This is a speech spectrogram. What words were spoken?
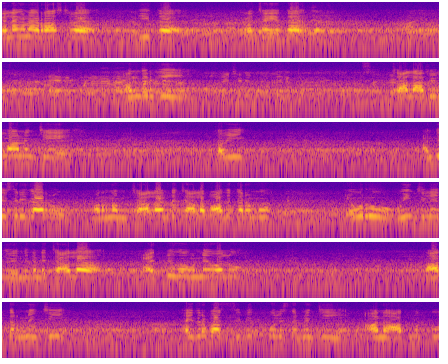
తెలంగాణ రాష్ట్ర గీత రచయిత అందరికీ చాలా అభిమానించే కవి అంత్యశ్రీ గారు మరణం చాలా అంటే చాలా బాధకరము. ఎవరు ఊహించలేదు ఎందుకంటే చాలా యాక్టివ్గా ఉండేవాళ్ళు. నా తరపు నుంచి హైదరాబాద్ సిటీ పోలీస్ తరపు నుంచి ఆయన ఆత్మకు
